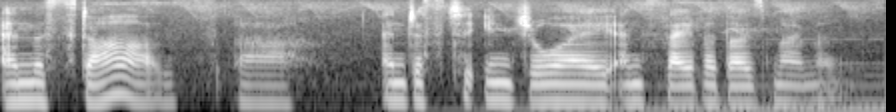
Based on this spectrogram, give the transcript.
and the stars, uh, and just to enjoy and savor those moments.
